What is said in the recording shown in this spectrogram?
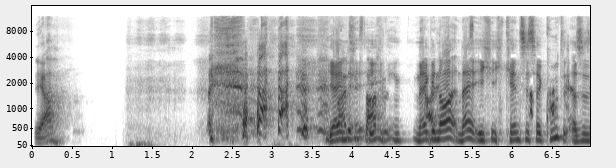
Ja. Ja, in, in, nein, genau, nein, ich, ich kenne sie sehr gut. Also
